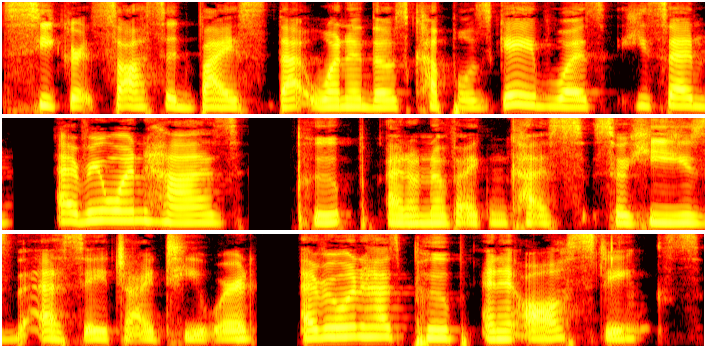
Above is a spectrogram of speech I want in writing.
secret sauce advice that one of those couples gave was he said, everyone has poop. I don't know if I can cuss. So he used the S H I T word. Everyone has poop and it all stinks.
